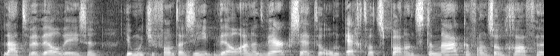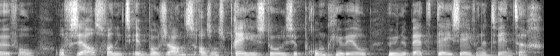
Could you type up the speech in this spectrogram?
Laten we wel wezen, je moet je fantasie wel aan het werk zetten om echt wat spannends te maken van zo'n grafheuvel, of zelfs van iets imposants als ons prehistorische pronkjuweel Hunebed D27.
